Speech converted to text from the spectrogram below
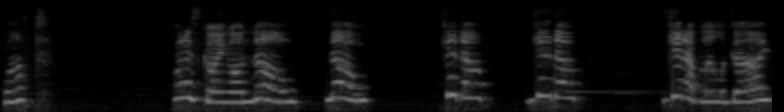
What? What is going on? No! No! Get up! Get up! Get up, little guy!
